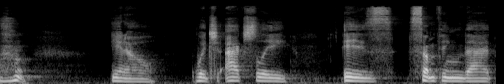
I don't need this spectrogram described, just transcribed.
you know, which actually is something that,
